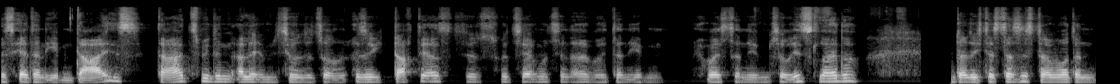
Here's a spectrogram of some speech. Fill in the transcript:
dass er dann eben da ist, da hat es mir dann alle Emotionen sozusagen. Also ich dachte erst, das wird sehr emotional, weil dann eben, weil es dann eben so ist leider. Und dadurch, dass das ist, da war dann,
